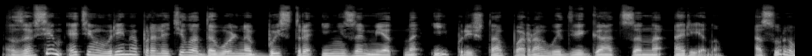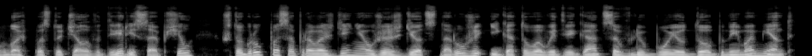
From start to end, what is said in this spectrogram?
За всем этим время пролетело довольно быстро и незаметно, и пришла пора выдвигаться на арену. Асура вновь постучал в дверь и сообщил, что группа сопровождения уже ждет снаружи и готова выдвигаться в любой удобный момент.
